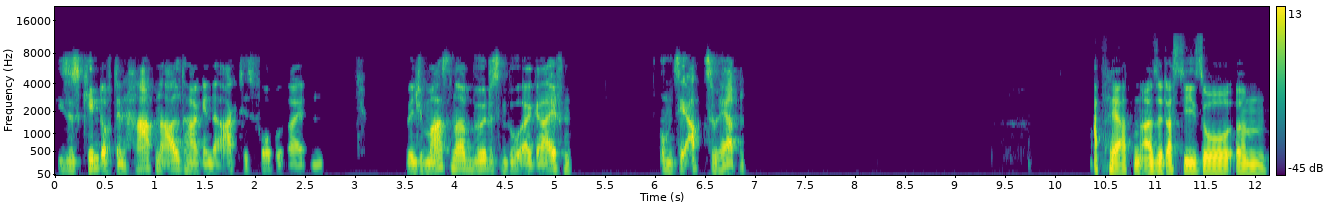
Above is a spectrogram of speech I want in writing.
dieses Kind auf den harten Alltag in der Arktis vorbereiten. Welche Maßnahmen würdest du ergreifen, um sie abzuhärten? Abhärten, also dass die so ähm,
